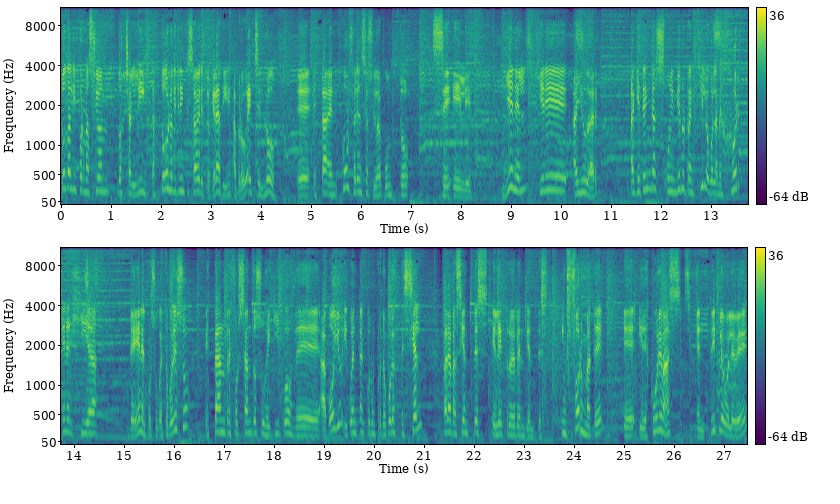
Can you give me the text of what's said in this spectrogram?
Toda la información, los charlistas, todo lo que tienen que saber, esto es gratis, ¿eh? aprovechenlo, eh, está en conferenciaciudad.cl. Y en él quiere ayudar a que tengas un invierno tranquilo con la mejor energía de Enel, por supuesto. Por eso están reforzando sus equipos de apoyo y cuentan con un protocolo especial para pacientes electrodependientes. Infórmate eh, y descubre más en www.enel.cl.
